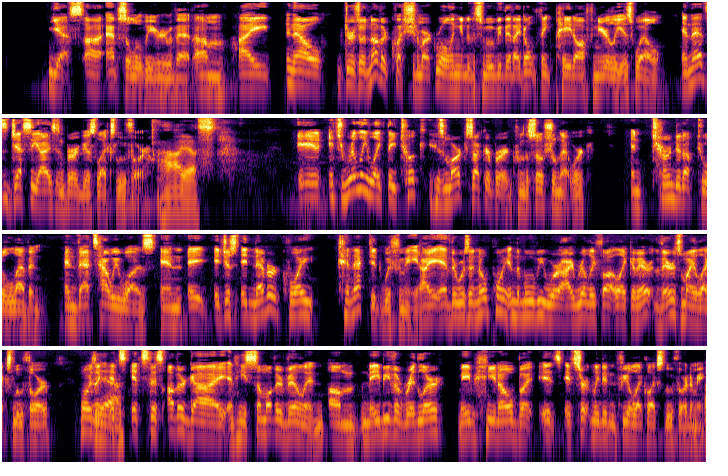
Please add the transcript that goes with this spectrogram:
Yes, uh, absolutely agree with that. Um, I now there's another question mark rolling into this movie that I don't think paid off nearly as well, and that's Jesse Eisenberg as Lex Luthor. Ah, yes. it, it's really like they took his Mark Zuckerberg from the social network and turned it up to 11. And that's how he was. And it, it just, it never quite connected with me. I there was a no point in the movie where I really thought like there there's my Lex Luthor. I'm always like Yeah. it's it's this other guy and he's some other villain. Um, maybe the Riddler, maybe you know, but it's it certainly didn't feel like Lex Luthor to me.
